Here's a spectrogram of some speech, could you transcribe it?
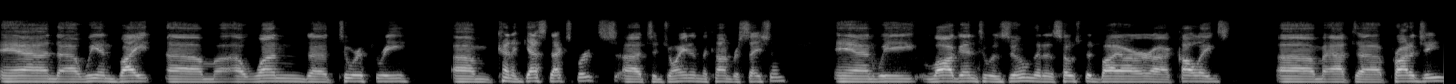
and uh, we invite um, uh, one, two, or three um, kind of guest experts uh, to join in the conversation. And we log into a Zoom that is hosted by our uh, colleagues um, at uh, Prodigy,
